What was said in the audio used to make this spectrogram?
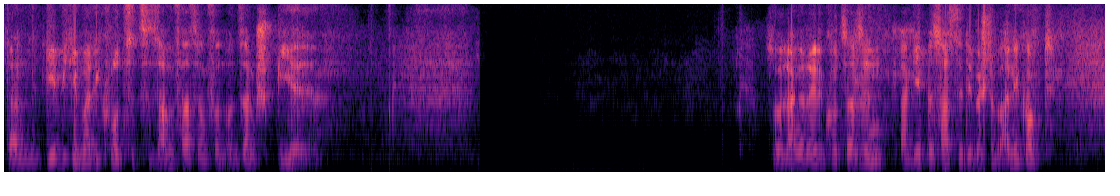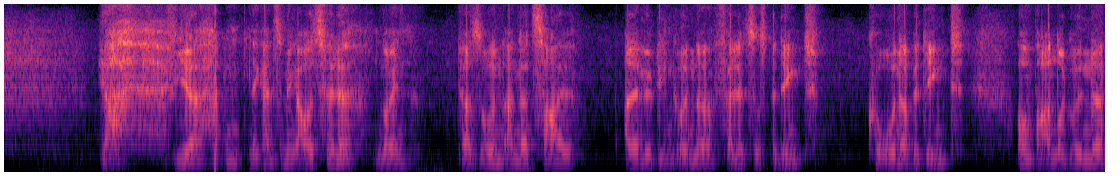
Dann gebe ich dir mal die kurze Zusammenfassung von unserem Spiel. So, lange Rede, kurzer Sinn. Ergebnis hast du dir bestimmt angeguckt. Ja, wir hatten eine ganze Menge Ausfälle, neun Personen an der Zahl, alle möglichen Gründe, verletzungsbedingt, Corona-bedingt, auch ein paar andere Gründe.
